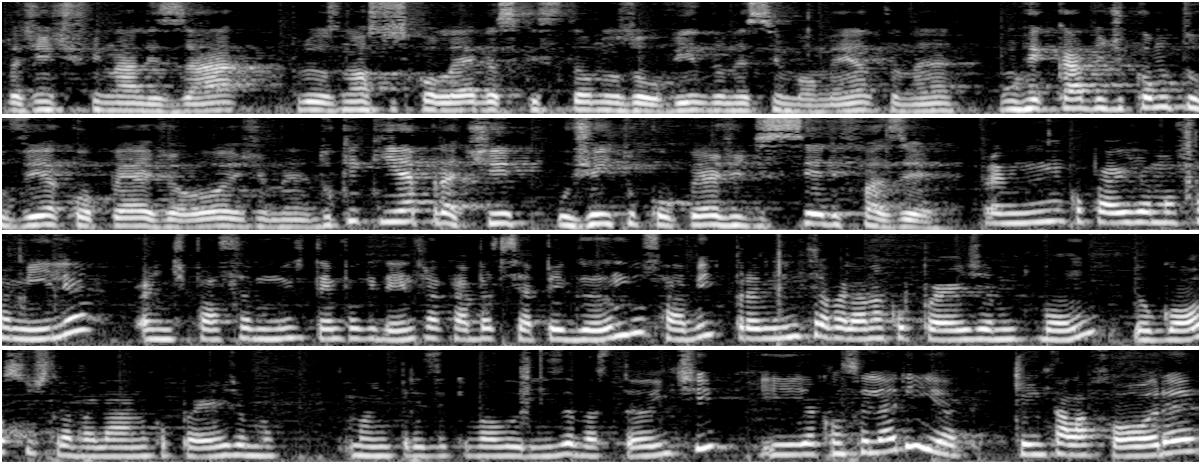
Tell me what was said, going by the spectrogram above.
para a gente finalizar, para os nossos colegas que estão nos ouvindo nesse momento, né? Um recado de como tu vê a Copérgia hoje, né? Do que, que é para ti o jeito Copérgia de ser e fazer? Para mim, a Copérgia é uma família, a gente passa muito tempo aqui dentro, acaba se apegando, sabe? Para mim, trabalhar na Copérgia é muito bom, eu gosto de trabalhar na Copérgia, é uma uma empresa que valoriza bastante e aconselharia quem tá lá fora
